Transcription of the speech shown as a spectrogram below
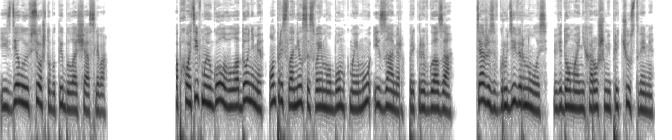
и сделаю все, чтобы ты была счастлива». Обхватив мою голову ладонями, он прислонился своим лбом к моему и замер, прикрыв глаза. Тяжесть в груди вернулась, ведомая нехорошими предчувствиями.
